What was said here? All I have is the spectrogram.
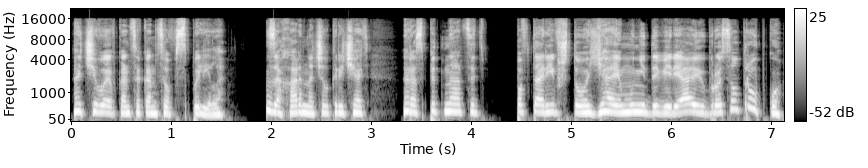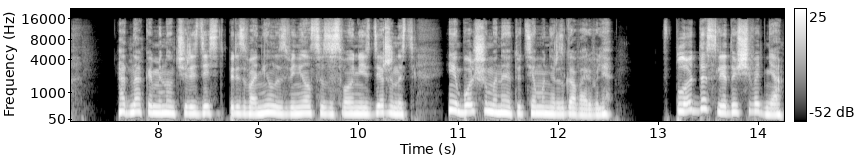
отчего я в конце концов вспылила. Захар начал кричать, раз пятнадцать повторив, что я ему не доверяю, и бросил трубку. Однако минут через десять перезвонил, извинился за свою неиздержанность, и больше мы на эту тему не разговаривали. Вплоть до следующего дня.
